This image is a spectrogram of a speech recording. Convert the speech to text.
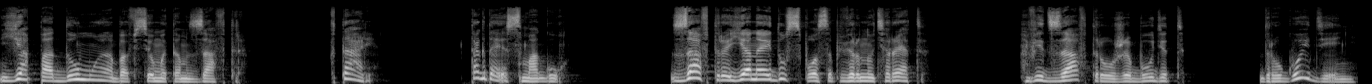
Я подумаю обо всем этом завтра. В таре. Тогда я смогу. Завтра я найду способ вернуть Ретта. Ведь завтра уже будет другой день.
